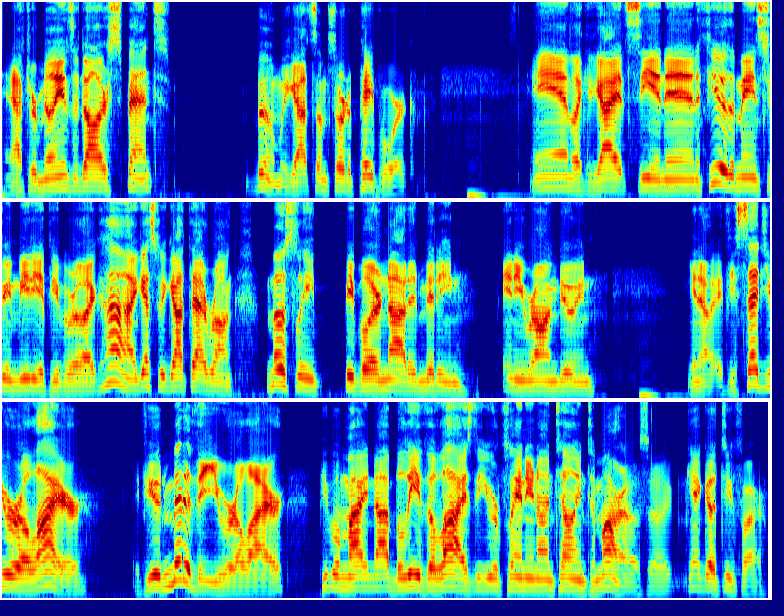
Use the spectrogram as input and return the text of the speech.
And after millions of dollars spent, boom, we got some sort of paperwork. And like a guy at CNN, a few of the mainstream media people were like, huh, I guess we got that wrong. Mostly people are not admitting any wrongdoing. You know, if you said you were a liar, if you admitted that you were a liar, people might not believe the lies that you were planning on telling tomorrow. So you can't go too far.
